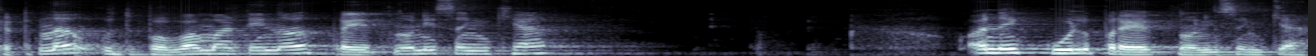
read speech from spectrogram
ઘટના ઉદ્ભવવા માટેના પ્રયત્નોની સંખ્યા અને કુલ પ્રયત્નોની સંખ્યા.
